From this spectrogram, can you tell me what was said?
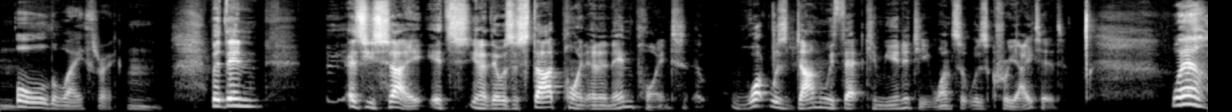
hmm. all the way through. Hmm. But then, as you say, it's you know there was a start point and an end point. What was done with that community once it was created? Well,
